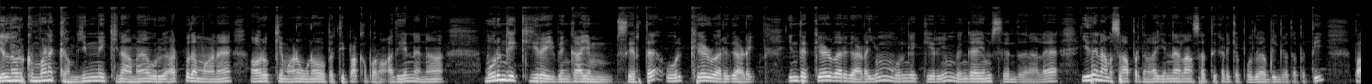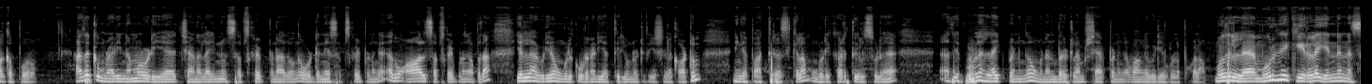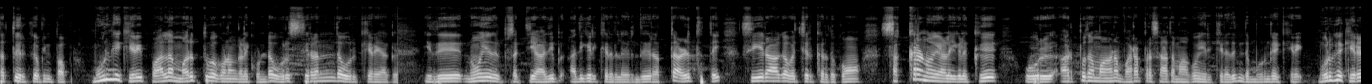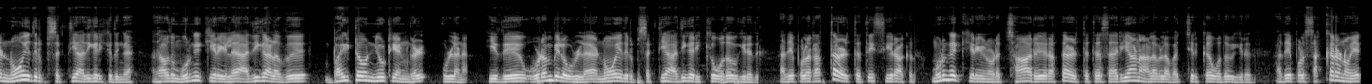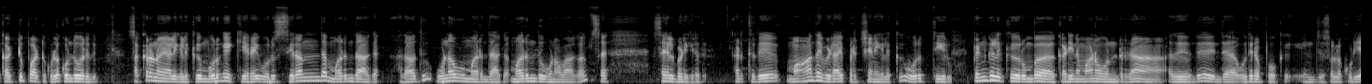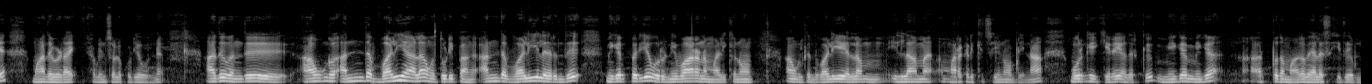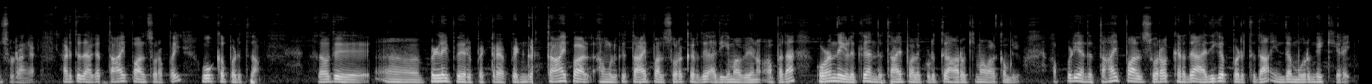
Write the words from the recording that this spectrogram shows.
எல்லோருக்கும் வணக்கம். இன்றைக்கி நாம் ஒரு அற்புதமான ஆரோக்கியமான உணவை பற்றி பார்க்க போகிறோம் அது என்னென்னா முருங்கைக்கீரை வெங்காயம் சேர்த்த ஒரு கேழ்வரகு அடை. இந்த கேழ்வரகு அடையும் முருங்கைக்கீரையும் வெங்காயம் சேர்ந்ததுனால இதை நம்ம சாப்பிட்றதுனால என்னெல்லாம் சத்து கிடைக்க போகுது அப்படிங்கிறத பற்றி பார்க்க போகிறோம் அதுக்கு முன்னாடி நம்மளுடைய சேனலை இன்னும் சப்ஸ்கிரைப் பண்ணாதவங்க உடனே சப்ஸ்கிரைப் பண்ணுங்கள் அதுவும் ஆல் சப்ஸ்கிரைப் பண்ணுங்கள் அப்போ தான் எல்லா வீடியோ உங்களுக்கு உடனடியாக தெரியும் நோட்டிஃபிகேஷனில் காட்டும். நீங்கள் பார்த்து ரசிக்கலாம். உங்களுடைய கருத்துக்கள் சொல்லுங்கள் அதே போல் லைக் பண்ணுங்கள் உங்கள் நண்பர்களெல்லாம் ஷேர் பண்ணுங்கள் வாங்க வீடியோக்குள்ளே போகலாம். முதல்ல முருங்கைக்கீரையில் என்னென்ன சத்து இருக்குது அப்படின்னு பார்ப்போம். முருங்கைக்கீரை பல மருத்துவ குணங்களை கொண்ட ஒரு சிறந்த ஒரு கீரையாகும் இது நோய் எதிர்ப்பு சக்தியை அதி அதிகரிக்கிறதுல இருந்து ரத்த அழுத்தத்தை சீராக வச்சிருக்கிறதுக்கும் சக்கரை நோயாளிகளுக்கு ஒரு அற்புதமான வரப்பிரசாதமாகவும் இருக்கிறது இந்த முருங்கைக்கீரை. முருங்கைக்கீரை நோய் எதிர்ப்பு சக்தியை அதிகரிக்குதுங்க. அதாவது முருங்கைக்கீரையில் அதிக அளவு பைட்டோ நியூட்ரியன்கள் உள்ளன. இது உடம்பில் உள்ள நோய் எதிர்ப்பு சக்தியை அதிகரிக்க உதவுகிறது. அதே போல் ரத்த அழுத்தத்தை சீராக்குது. முருங்கைக்கீரையினோட சாறு ரத்த அழுத்தத்தை சரியான அளவில் வச்சிருக்க உதவுகிறது. அதே போல் சக்கரை நோயை கட்டுப்பாட்டுக்குள்ளே கொண்டு வருது. சக்கரை நோயாளிகளுக்கு முருங்கைக்கீரை ஒரு சிறந்த மருந்தாக அதாவது உணவு மருந்தாக மருந்து உணவாக செ செயல்படுகிறது. அடுத்தது மாதவிடாய் பிரச்சனைகளுக்கு ஒரு தீர்வு. பெண்களுக்கு ரொம்ப கடினமான ஒன்றுனா அது வந்து இந்த உதிரப்போக்கு என்று சொல்லக்கூடிய மாதவிடாய் அப்படின்னு சொல்லக்கூடிய ஒன்று அது வந்து அவங்க அந்த வழியால் அவங்க துடிப்பாங்க. அந்த வழியிலிருந்து மிகப்பெரிய ஒரு நிவாரணம் அளிக்கணும். அவங்களுக்கு அந்த வழியை எல்லாம் இல்லாமல் மறக்கடிக்க செய்யணும் அப்படின்னா முருங்கைக்கீரை அதற்கு மிக மிக அற்புதமாக வேலை செய்யுது அப்படின்னு சொல்கிறாங்க அடுத்ததாக தாய்ப்பால் சுரப்பை ஊக்கப்படுத்துதான் அதாவது பிள்ளை பேர் பெற்ற பெண்கள் தாய்ப்பால் அவங்களுக்கு தாய்ப்பால் சுரக்கிறது அதிகமாக வேணும். அப்போ தான் குழந்தைகளுக்கு அந்த தாய்ப்பாலை கொடுத்து ஆரோக்கியமாக வளர்க்க முடியும். அப்படி அந்த தாய்ப்பால் சுரக்கிறத அதிகப்படுத்து தான் இந்த முருங்கைக்கீரை.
